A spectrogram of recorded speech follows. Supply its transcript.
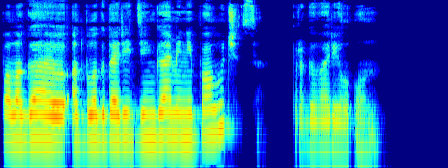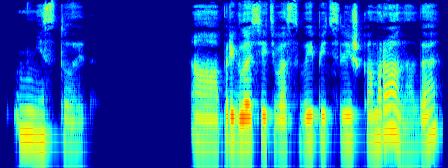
«Полагаю, отблагодарить деньгами не получится?» – проговорил он. «Не стоит». «А пригласить вас выпить слишком рано, да?»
